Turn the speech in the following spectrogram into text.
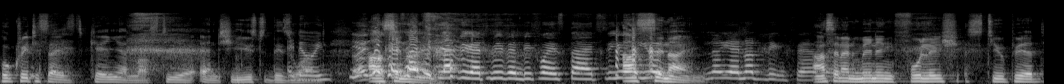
who criticized Kenya last year, and she used this I know word. it. You look at her Asinine. laughing at me even before I start. You, Asinine. No, you're not being fair. Asinine meaning foolish, stupid,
